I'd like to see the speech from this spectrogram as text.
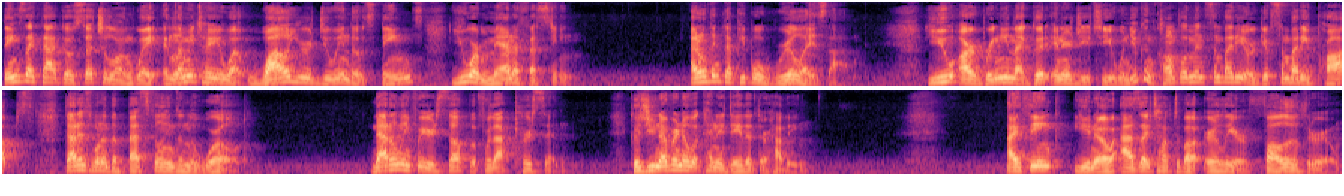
Things like that go such a long way. And let me tell you what, while you're doing those things, you are manifesting. I don't think that people realize that. You are bringing that good energy to you. When you can compliment somebody or give somebody props, that is one of the best feelings in the world. Not only for yourself, but for that person. Because you never know what kind of day that they're having. I think, you know, as I talked about earlier, follow through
